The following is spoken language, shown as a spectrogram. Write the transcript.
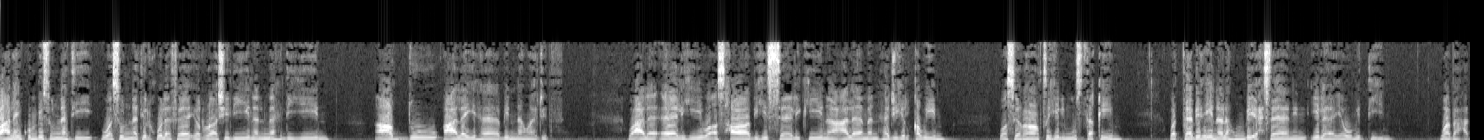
وعليكم بسنتي وسنة الخلفاء الراشدين المهديين عضوا عليها بالنواجذ وعلى آله وأصحابه السالكين على منهجه القويم وصراطه المستقيم والتابعين لهم بإحسان إلى يوم الدين. وبعد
